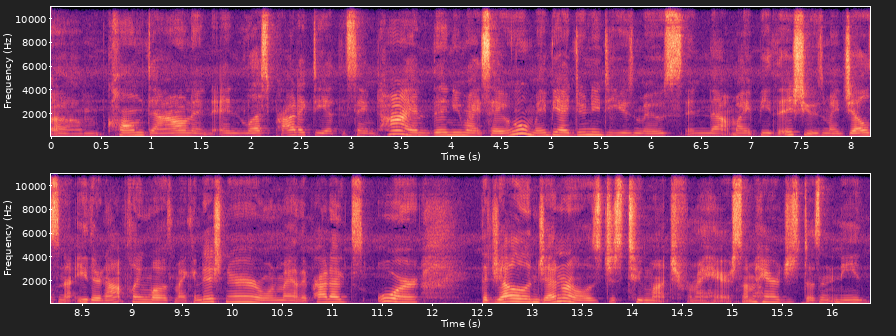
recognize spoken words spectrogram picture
um, calmed down and, and less producty at the same time, then you might say, oh, maybe I do need to use mousse, and that might be the issue. Is my gel's not either not playing well with my conditioner or one of my other products, or the gel in general is just too much for my hair. Some hair just doesn't need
